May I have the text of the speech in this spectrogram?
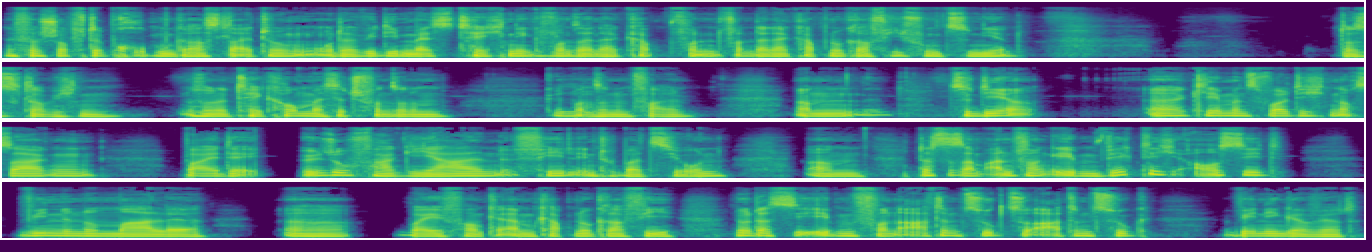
eine verschopfte Probengasleitung oder wie die Messtechnik von seiner Kap von, von deiner Kapnographie funktioniert. Das ist, glaube ich, ein, so eine Take-Home-Message von so einem, genau. von so einem Fall. Ähm, zu dir, äh, Clemens, wollte ich noch sagen, bei der ösophagealen Fehlintubation, ähm, dass es am Anfang eben wirklich aussieht wie eine normale äh, Waveform-Kapnographie, nur dass sie eben von Atemzug zu Atemzug weniger wird.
